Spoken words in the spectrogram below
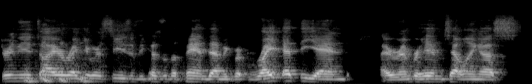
during the entire regular season because of the pandemic. But right at the end, I remember him telling us,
